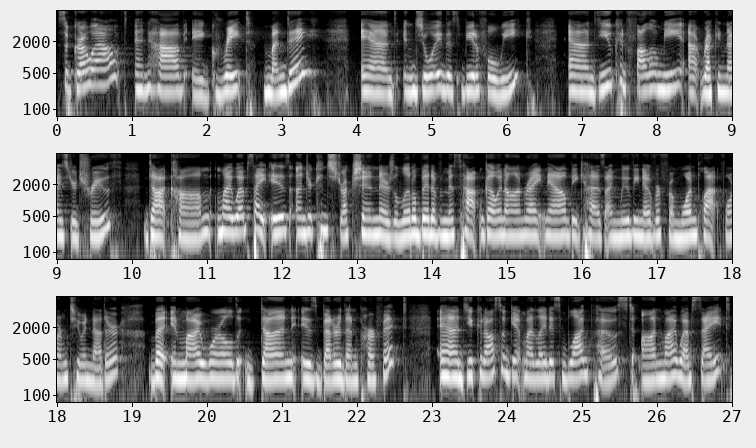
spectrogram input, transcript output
So grow out and have a great Monday and enjoy this beautiful week. And you can follow me at Recognize Your Truth com. My website is under construction. There's a little bit of mishap going on right now because I'm moving over from one platform to another. But in my world, done is better than perfect. And you could also get my latest blog post on my website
